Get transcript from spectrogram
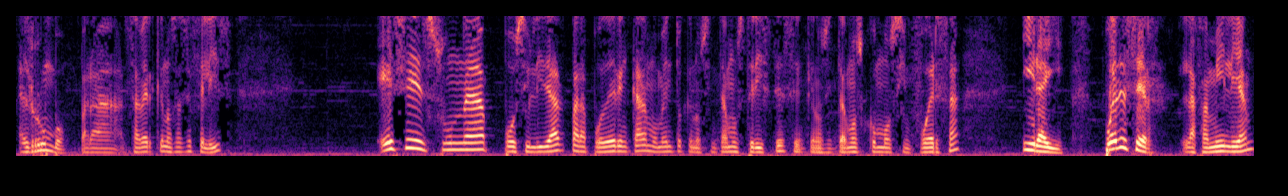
el, rumbo para saber qué nos hace feliz, esa es una posibilidad para poder en cada momento que nos sintamos tristes, en que nos sintamos como sin fuerza, ir ahí. Puede ser la familia,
